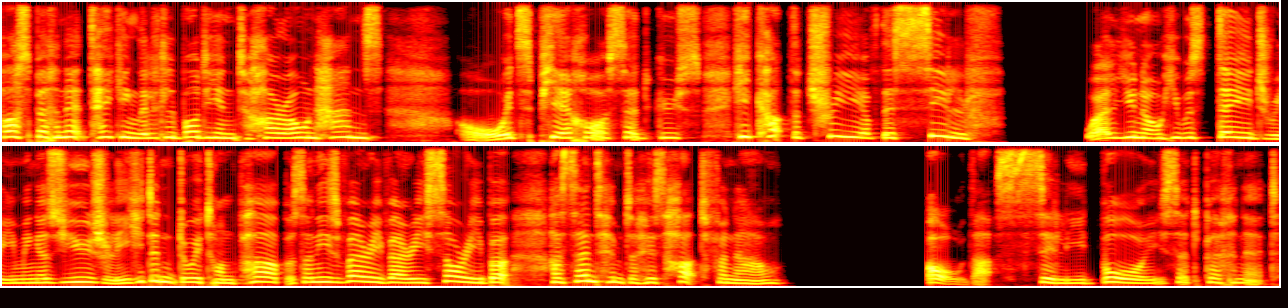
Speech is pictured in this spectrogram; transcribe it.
asked Pernette, taking the little body into her own hands. Oh, it's Pierrot, said Gus. He cut the tree of this sylph. Well, you know, he was daydreaming as usually. He didn't do it on purpose, and he's very, very sorry, but I've sent him to his hut for now. Oh, that silly boy, said Pernette.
